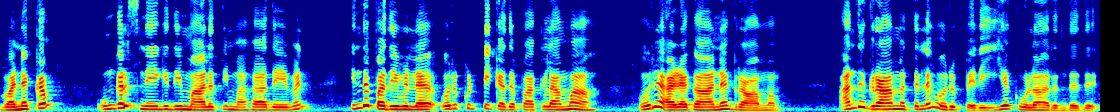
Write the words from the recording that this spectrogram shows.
வணக்கம். உங்கள் சிநேகிதி மாலதி மகாதேவன். இந்த பதிவில் ஒரு குட்டி கதை பார்க்கலாமா? ஒரு அழகான கிராமம். அந்த கிராமத்தில் ஒரு பெரிய குளம் இருந்தது.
